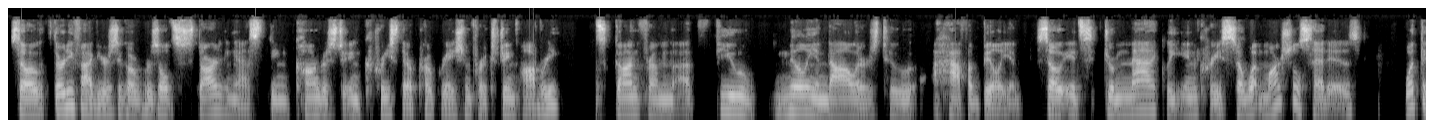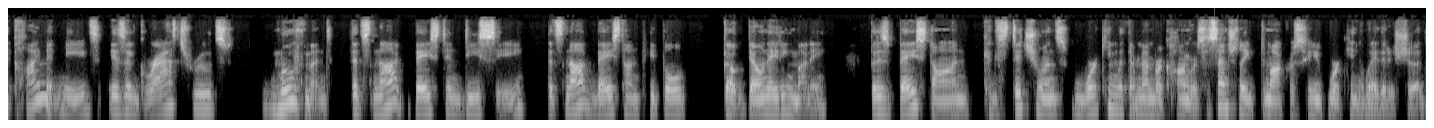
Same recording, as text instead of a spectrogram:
So 35 years ago, results started asking Congress to increase their appropriation for extreme poverty it's gone from a few million dollars to a half a billion. So it's dramatically increased. So what Marshall said is what the climate needs is a grassroots movement that's not based in DC, that's not based on people go- donating money, but is based on constituents working with their member of Congress, essentially democracy working the way that it should.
